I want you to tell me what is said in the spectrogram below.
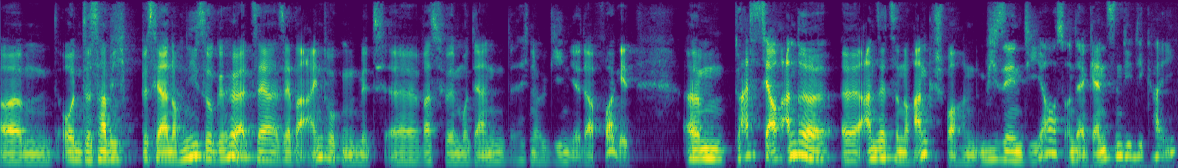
Ähm, und das habe ich bisher noch nie so gehört. Sehr, sehr beeindruckend, mit äh, was für modernen Technologien ihr da vorgeht. Ähm, du hattest ja auch andere äh, Ansätze noch angesprochen. Wie sehen die aus und ergänzen die die KI?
